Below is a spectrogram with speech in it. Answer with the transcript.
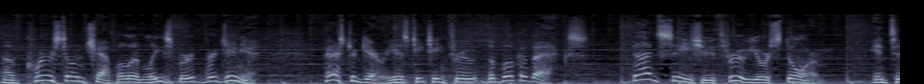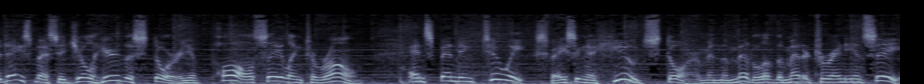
of Cornerstone Chapel in Leesburg, Virginia. Pastor Gary is teaching through the book of Acts. God sees you through your storm. In today's message, you'll hear the story of Paul sailing to Rome and spending two weeks facing a huge storm in the middle of the Mediterranean Sea.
